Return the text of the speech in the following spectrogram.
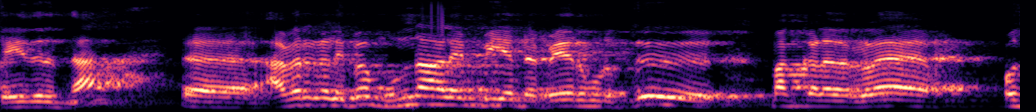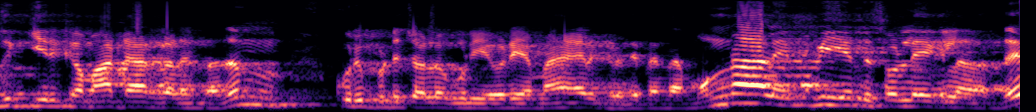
செய்திருந்தா அவர்கள் இப்ப முன்னாள் எம்பி என்ற பெயர் கொடுத்து மக்கள் அவர்களை ஒதுக்கி இருக்க மாட்டார்கள் என்பதும் குறிப்பிட்டு சொல்லக்கூடிய விடயமாக இருக்கிறது. இப்ப இந்த முன்னாள் எம்பி என்று சொல்லிக்கல வந்து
